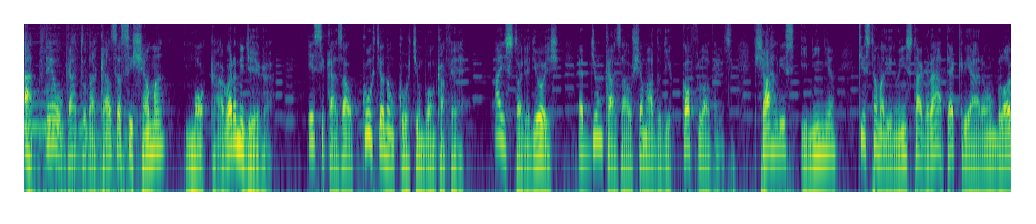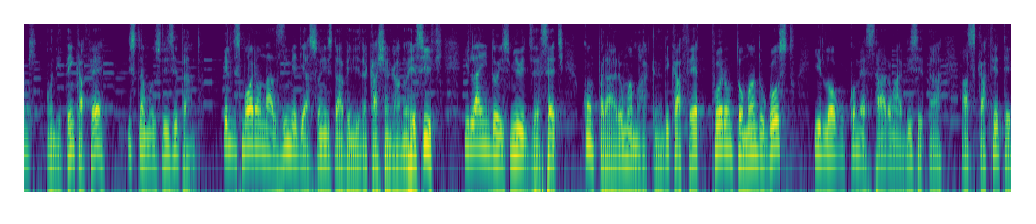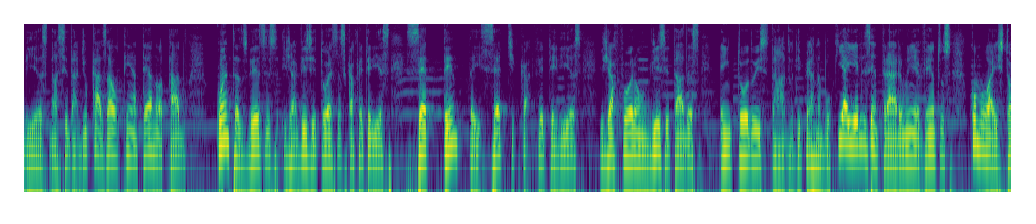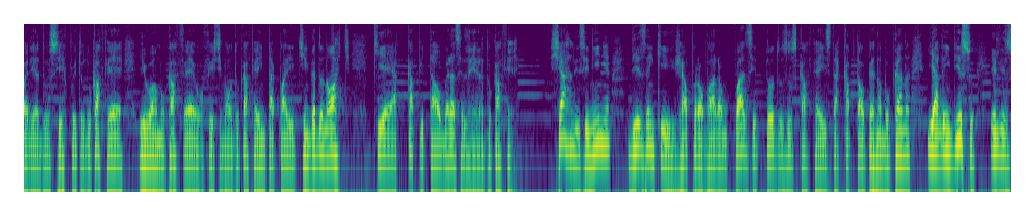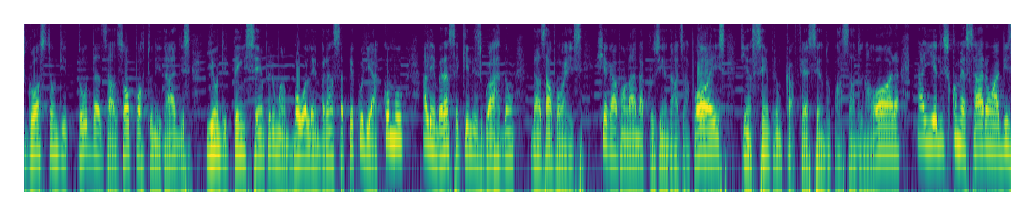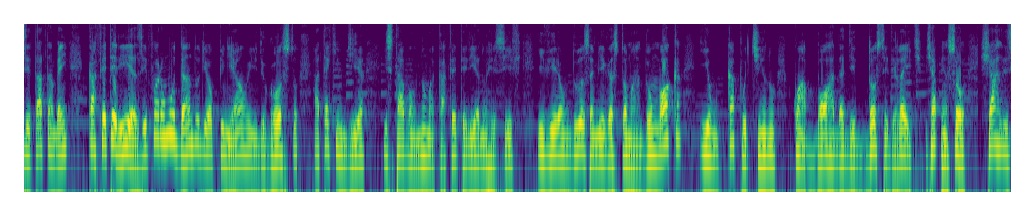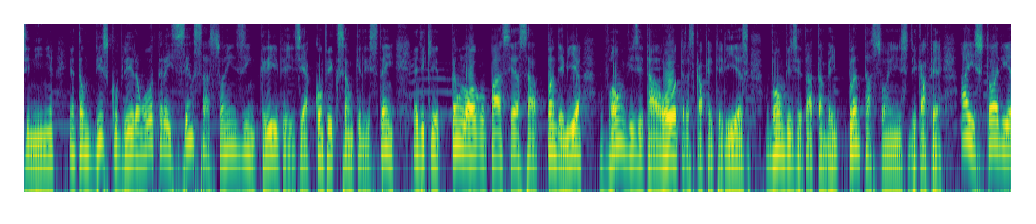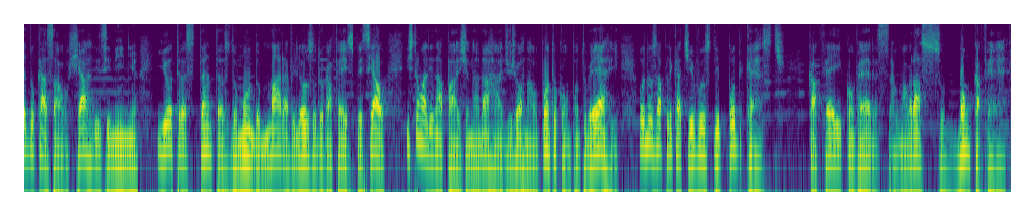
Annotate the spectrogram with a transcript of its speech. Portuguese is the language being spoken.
Até o gato da casa se chama Moca. Agora me diga, esse casal curte ou não curte um bom café? A história de hoje é de um casal chamado de Coffee Lovers, Charles e Ninha, que estão ali no Instagram, até criaram um blog onde tem café, estamos visitando. Eles moram nas imediações da Avenida Caxangá, no Recife, e lá em 2017 compraram uma máquina de café, foram tomando gosto e logo começaram a visitar as cafeterias da cidade. O casal tem até anotado quantas vezes já visitou essas cafeterias. 77 cafeterias já foram visitadas em todo o estado de Pernambuco. E aí eles entraram em eventos como a história do Circuito do Café, Eu Amo Café, o Festival do Café em Taquaritinga do Norte, que é a capital brasileira do café. Charles e Ninha dizem que já provaram quase todos os cafés da capital pernambucana e, além disso, eles gostam de todas as oportunidades e onde tem sempre uma boa lembrança peculiar, como a lembrança que eles guardam das avós. Chegavam lá na cozinha das avós, tinha sempre um café sendo passado na hora. Aí eles começaram a visitar também cafeterias e foram mudando de opinião e de gosto até que um dia estavam numa cafeteria no Recife e viram duas amigas tomando um moca e um cappuccino com a borda de doce de leite. Já pensou? Charles e Ninha então descobriram outras sensações incríveis e a convicção que eles têm é de que tão logo passe essa pandemia, vão visitar outras cafeterias, vão visitar também plantações de café. A história do casal Charles e Ninha e outras tantas do mundo maravilhoso do café especial estão ali na página da radiojornal.com.br ou nos aplicativos de podcast. Café e Conversa. Um abraço, bom café.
